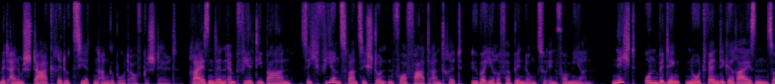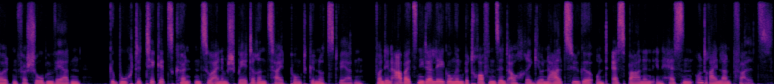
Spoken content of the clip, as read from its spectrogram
mit einem stark reduzierten Angebot aufgestellt. Reisenden empfiehlt die Bahn, sich 24 Stunden vor Fahrtantritt über ihre Verbindung zu informieren. Nicht unbedingt notwendige Reisen sollten verschoben werden, Gebuchte Tickets könnten zu einem späteren Zeitpunkt genutzt werden. Von den Arbeitsniederlegungen betroffen sind auch Regionalzüge und S-Bahnen in Hessen und Rheinland-Pfalz.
